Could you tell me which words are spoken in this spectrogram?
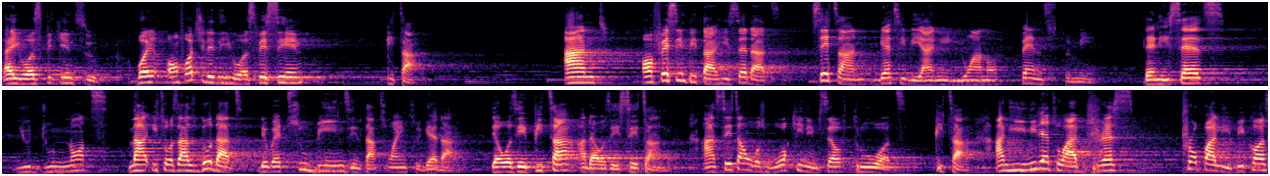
that he was speaking to. But unfortunately, he was facing Peter. And on facing Peter, he said that Satan, get you behind me, you are an offense to me. Then he says, You do not. Now, it was as though that there were two beings intertwined together. There was a Peter and there was a Satan. And Satan was walking himself through what? Peter. And he needed to address properly because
